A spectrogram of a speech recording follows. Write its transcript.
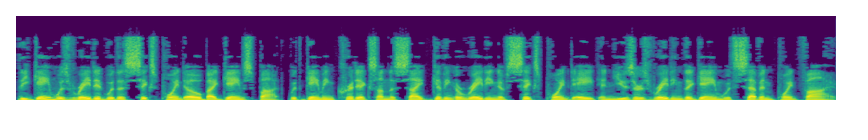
The game was rated with a 6.0 by GameSpot, with gaming critics on the site giving a rating of 6.8 and users rating the game with 7.5.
